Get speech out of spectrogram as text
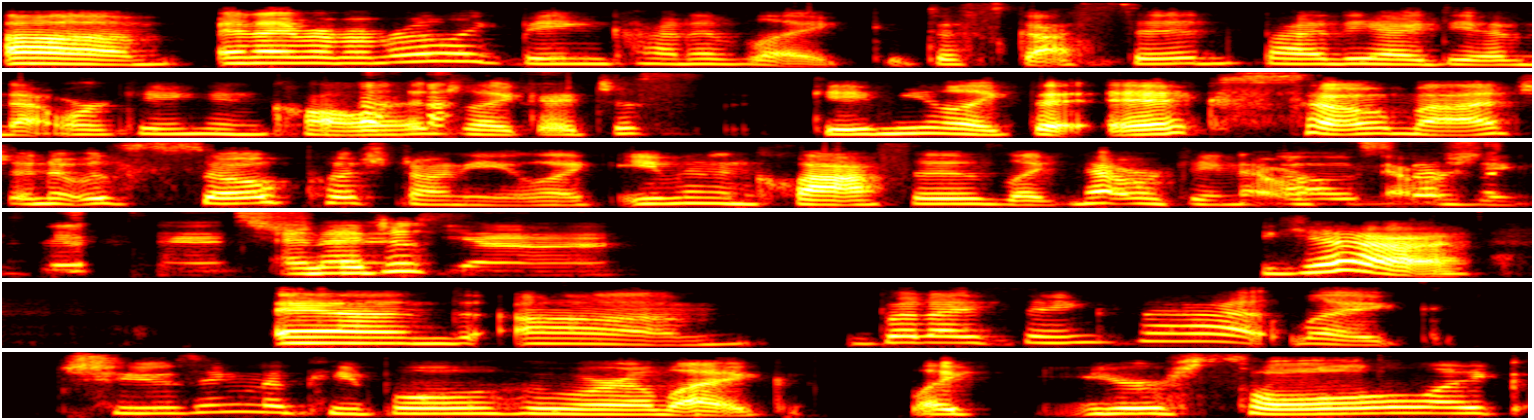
Um, and I remember like being kind of like disgusted by the idea of networking in college. Like it just gave me like the ick so much and it was so pushed on you, like even in classes, like networking, Oh, networking, especially networking. business And I just Yeah. yeah. And um but I think that like choosing the people who are like like your soul like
